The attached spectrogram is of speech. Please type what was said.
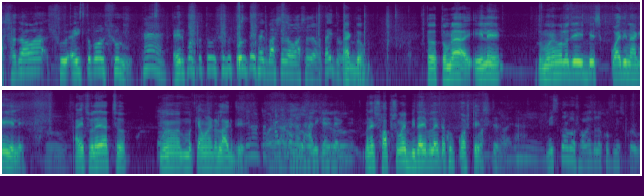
আসা যাওয়া এই তো কেবল শুরু। হ্যাঁ। এরপর তো শুধু চলতেই থাকবে আসা যাওয়া আসা যাওয়া তাই তো? একদম। তো তোমরা এলে তো মনে হলো যে বেশ কয়দিন আগেই এলে। আর চলে যাচ্ছ মনে কেমন একটা লাগছে। খালি খালি লাগছে। মানে সবসময় বিদায় বেলায় তো খুব কষ্টের। কষ্টের হয় মিস করব সময়গুলো খুব মিস করব।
